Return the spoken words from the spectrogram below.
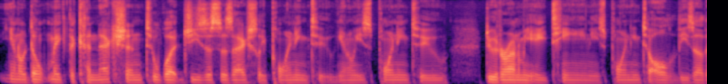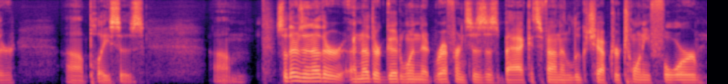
you know don't make the connection to what jesus is actually pointing to you know he's pointing to deuteronomy 18 he's pointing to all of these other uh, places um, so there's another another good one that references us back. It's found in Luke chapter 24.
